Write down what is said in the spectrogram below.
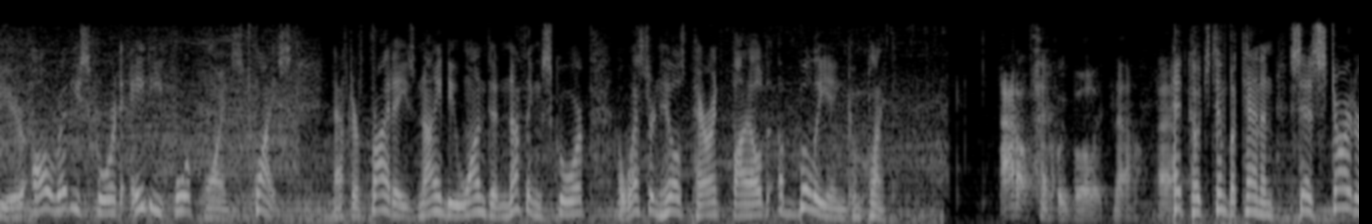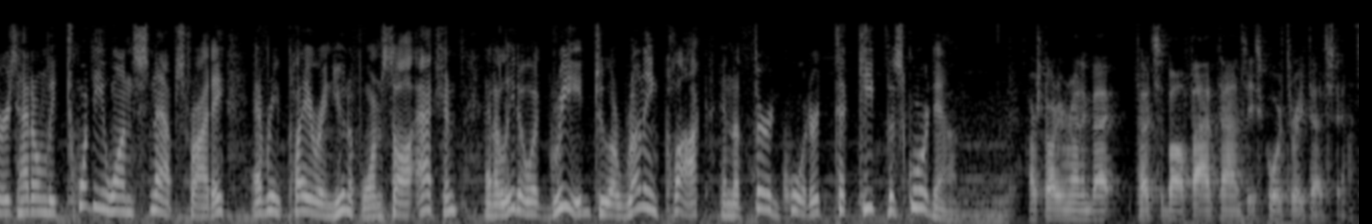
year, already scored 84 points twice. After Friday's 91 to nothing score, a Western Hills parent filed a bullying complaint. I don't think we bullied, no. Uh, Head coach Tim Buchanan says starters had only 21 snaps Friday. Every player in uniform saw action, and Aledo agreed to a running clock in the third quarter to keep the score down. Our starting running back touched the ball five times. He scored three touchdowns.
